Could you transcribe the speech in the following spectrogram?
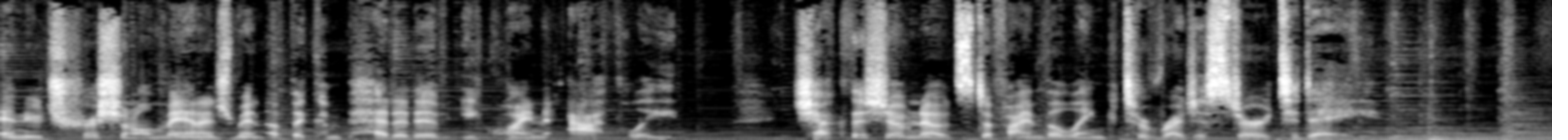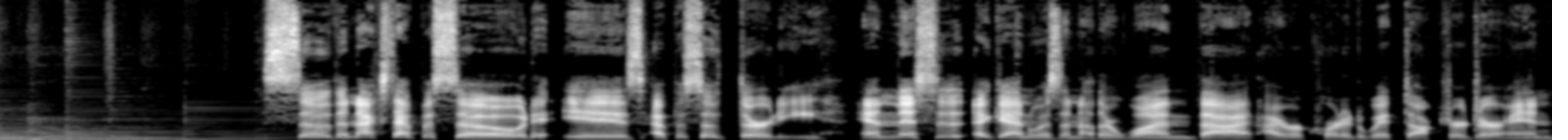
and nutritional management of the competitive equine athlete. Check the show notes to find the link to register today. So the next episode is episode 30. And this is again was another one that I recorded with Dr. Duren.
